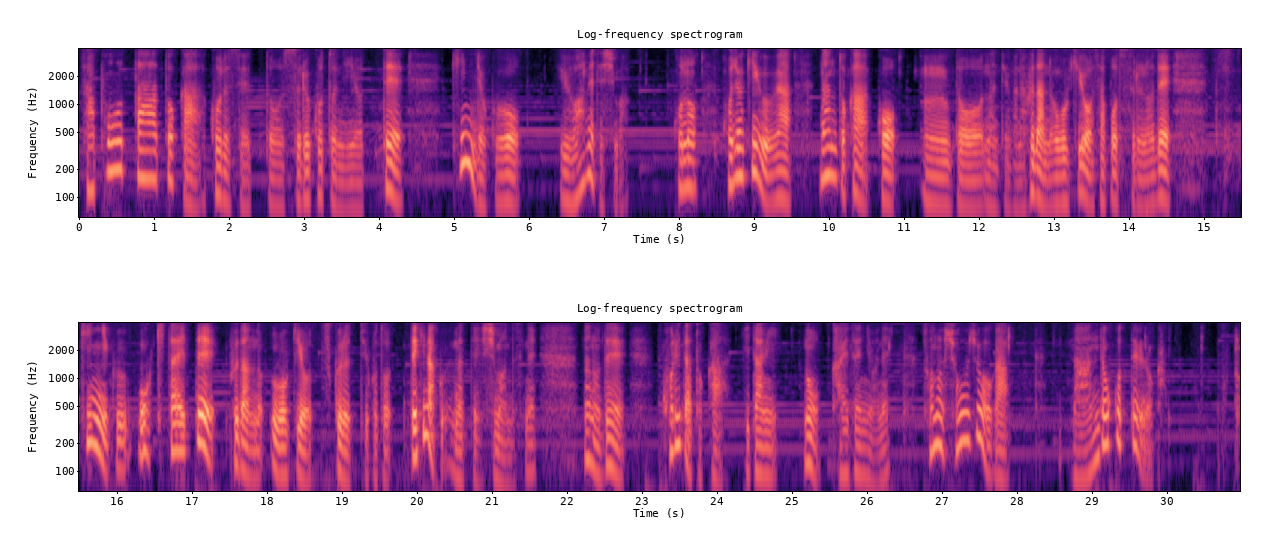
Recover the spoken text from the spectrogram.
サポーターとかコルセットをすることによって筋力を弱めてしまう。この補助器具がなんとかこう、うんと、なんていうかな、普段の動きをサポートするので、筋肉を鍛えて普段の動きを作るっていうことできなくなってしまうんですね。なので、こりだとか痛みの改善にはね、その症状がなんで起こってるのか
